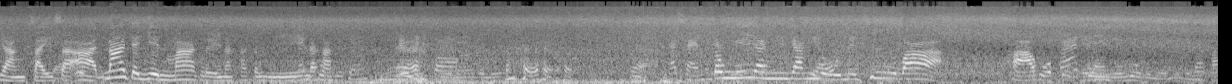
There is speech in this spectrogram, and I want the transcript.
อย่างใสสะอาดน่าจะเย็นมากเลยนะคะ ตรงนี้นะคะเออถ้าใส่ไม่ตรงนี้ยังยังอยู่ในชื่อว่าผาหัวเป็ดอยู่นะคะ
